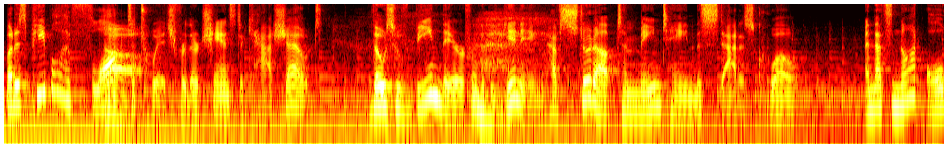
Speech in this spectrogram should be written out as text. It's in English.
But as people have flocked Oh. to Twitch for their chance to cash out, those who've been there from the beginning have stood up to maintain the status quo. And that's not always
